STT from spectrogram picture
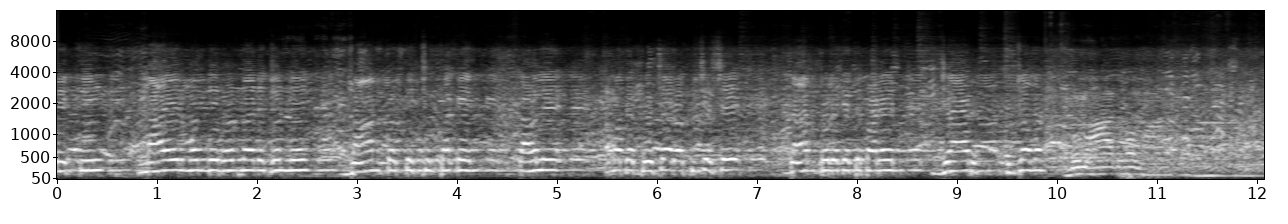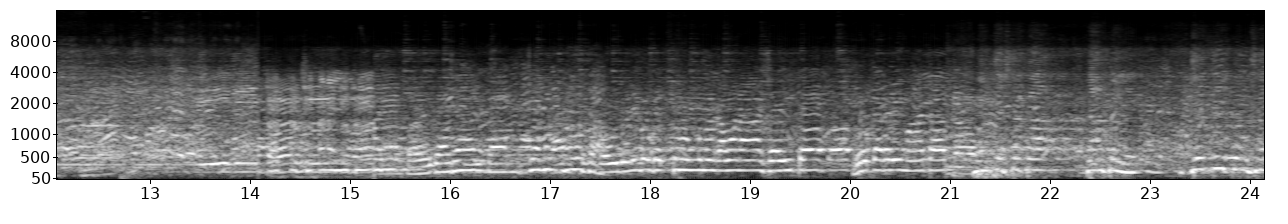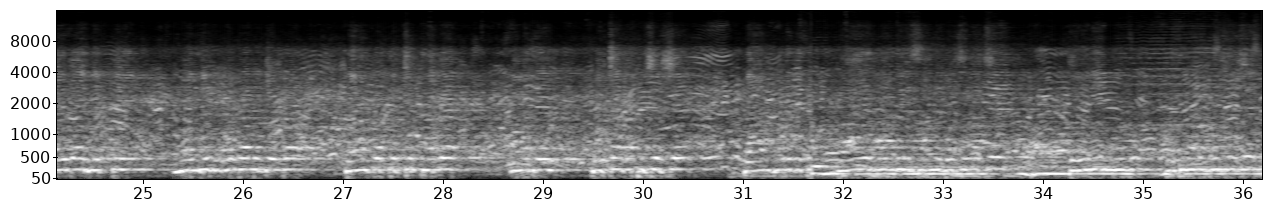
ব্যক্তি মায়ের মন্দির উন্নয়নের জন্য দান করতে ইচ্ছুক থাকেন, তাহলে আমাদের প্রচার অফিসে এসে দান করে যেতে পারেন, যার যেমন ঠিকানা লিখে পঞ্চাশ টাকা করলে যদি কোনো সারিদায় ব্যক্তি মন্দির উন্নয়নের জন্য দান করতে ইচ্ছুক থাকে আমাদের প্রচার অফিসে এসে দান করে দিতে মায়ের মন্দিরের সামনে বসে আছে।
